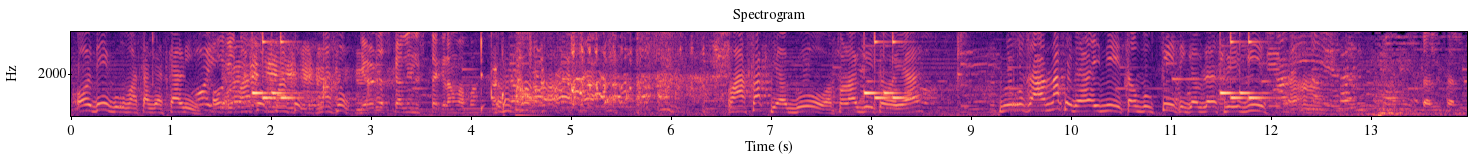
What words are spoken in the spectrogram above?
Oh dia ibu rumah tangga sekali. Oh, iya. Masuk, masuk, masuk. Ya udah sekalian Instagram apa? Masak jago, apalagi tuh ya. Ngurus anak udah ini terbukti 13 babies. Heeh. Saling-saling.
